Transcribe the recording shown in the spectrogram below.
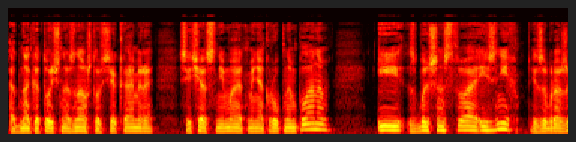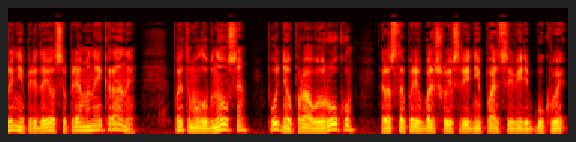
Однако точно знал, что все камеры сейчас снимают меня крупным планом, и с большинства из них изображение передается прямо на экраны, поэтому улыбнулся, поднял правую руку, растопырив большой и средний пальцы в виде буквы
